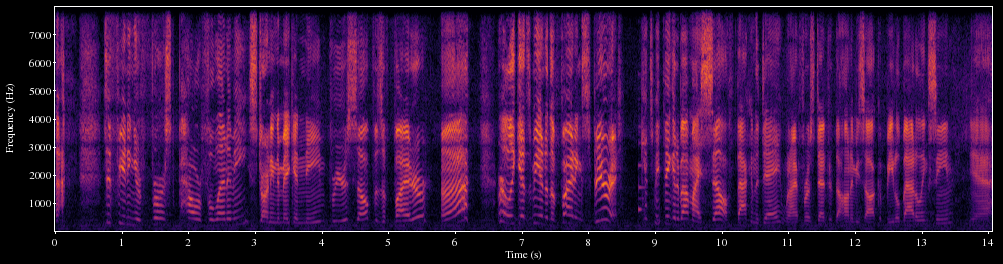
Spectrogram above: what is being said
Defeating your first powerful enemy, starting to make a name for yourself as a fighter, huh? Really gets me into the fighting spirit. Gets me thinking about myself back in the day when I first entered the Hanamizaka beetle battling scene. Yeah,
